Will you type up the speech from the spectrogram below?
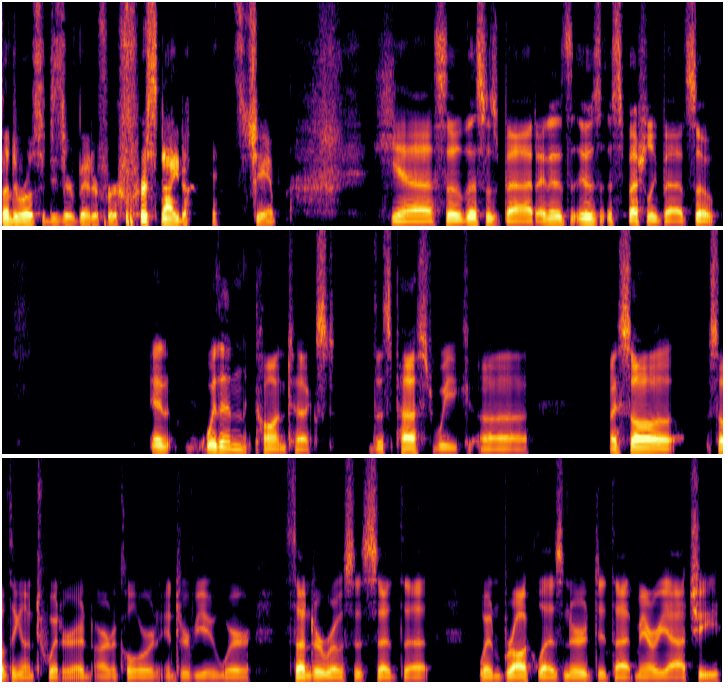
Thunder Rosa deserved better for her first night as champ. Yeah, so this was bad, and it's, it was especially bad. So, and within context, this past week, uh, I saw something on Twitter, an article or an interview where Thunder Rosa said that when Brock Lesnar did that mariachi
